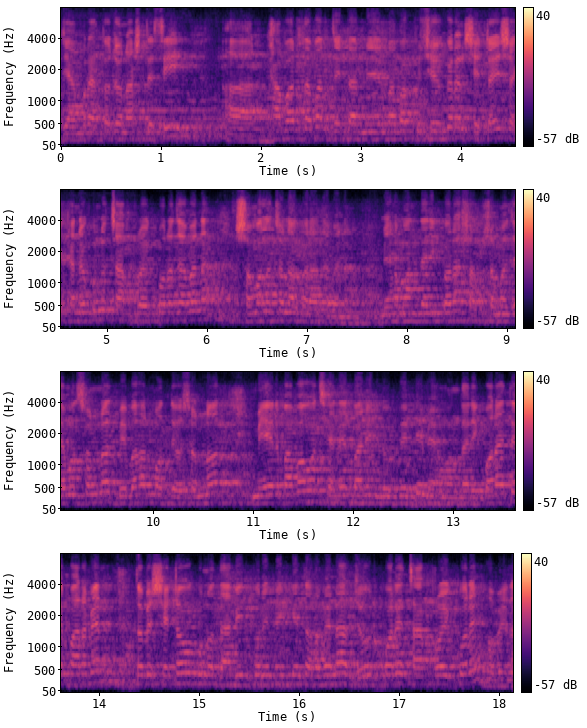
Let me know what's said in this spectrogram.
যে আমরা এতজন আসতেছি আর খাবার দাবার যেটা মেয়ের বাবা খুশি হয়ে করেন সেটাই সেখানে কোনো চাপ প্রয়োগ করা যাবে না, সমালোচনা করা যাবে না। মেহমানদারি করা সবসময় যেমন সন্ন্যত বিবাহের মধ্যেও সন্ন্যত মেয়ের বাবাও ছেলের বাড়ির লোকদেরকে মেহমানদারি করাইতে পারবেন, তবে সেটাও কোনো দাবির পরিপ্রেক্ষিতে হবে না, জোর করে চাপ প্রয়োগ করে হবে না।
